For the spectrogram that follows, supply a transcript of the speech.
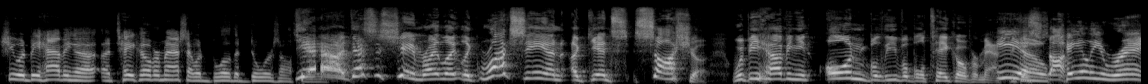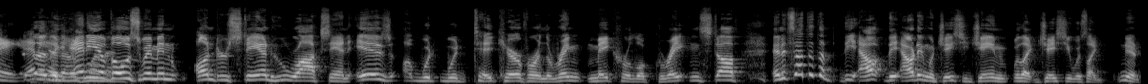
she would be having a, a takeover match that would blow the doors off. Yeah, that's a shame, right? Like like Roxanne against Sasha would be having an unbelievable takeover match. Io, Sa- Kay Lee Ray, any, like, of, any of those women understand who Roxanne is, uh, would would take care of her in the ring, make her look great and stuff. And it's not that the the out the outing with Jacy Jayne, like Jacy was like you know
